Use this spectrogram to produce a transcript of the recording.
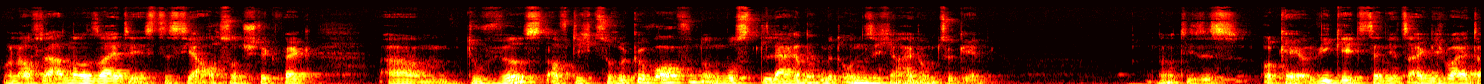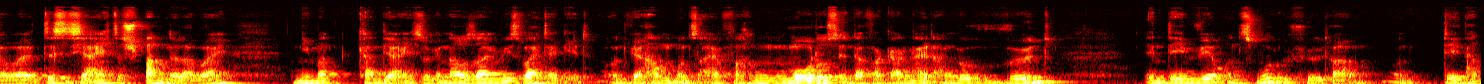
Und auf der anderen Seite ist es ja auch so ein Stück weg, ähm, du wirst auf dich zurückgeworfen und musst lernen, mit Unsicherheit umzugehen. Ne, dieses, okay, und wie geht es denn jetzt eigentlich weiter? Weil das ist ja eigentlich das Spannende dabei. Niemand kann dir eigentlich so genau sagen, wie es weitergeht. Und wir haben uns einfach einen Modus in der Vergangenheit angewöhnt, in dem wir uns wohlgefühlt haben. Und den hat,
